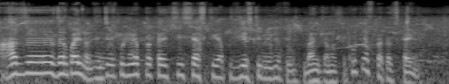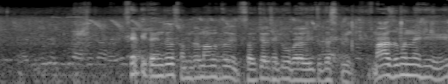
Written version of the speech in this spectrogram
आज जर पाहिलं ना त्यांच्यावर कुठल्या प्रकारची शासकीय आपण जी एस टी बिल घेतो बांधकामाचं कुठल्याच प्रकारचं काही नाही. त्या ठिकाणी जर समजा माणूस जर शौचालयासाठी उभा राहिला इथं दस माझं म्हणणं हे आहे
